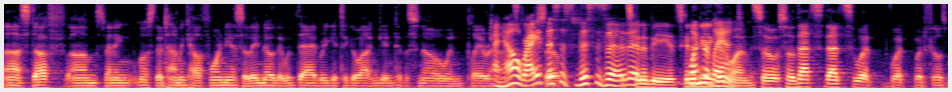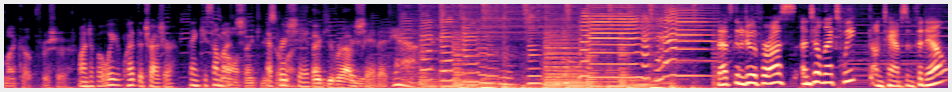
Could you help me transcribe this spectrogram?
uh, stuff. Um, spending most of their time in California, so they know that with Dad we get to go out and get into the snow and play around. I know, stuff. right? this is this is a it's gonna be it's gonna be a good one. So so that's that's what what what fills my cup for sure. wonderful. Well, you're quite the treasure. Thank you so much. Oh, thank you I so much. appreciate it. Thank you for having me. appreciate it. Yeah. That's going to do it for us. Until next week, I'm Tamsen Fadal,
